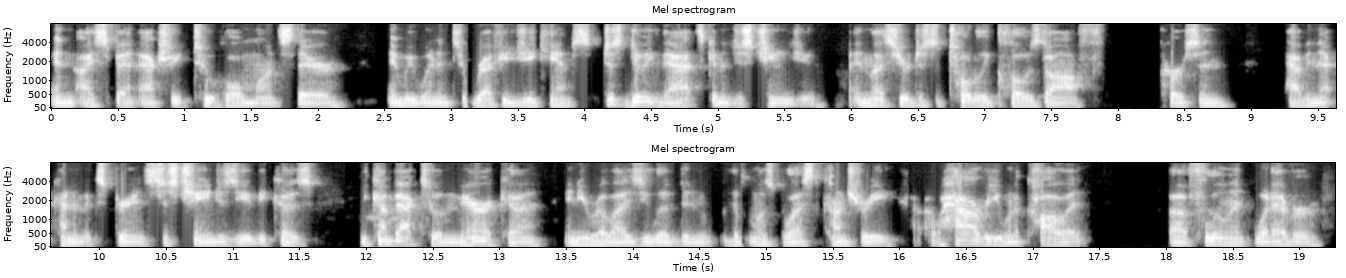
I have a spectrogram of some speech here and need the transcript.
and I spent actually two whole months there and we went into refugee camps. Just doing that's going to just change you. Unless you're just a totally closed off person, having that kind of experience just changes you because you come back to America and you realize you lived in the most blessed country, however you want to call it, uh, fluent, whatever.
